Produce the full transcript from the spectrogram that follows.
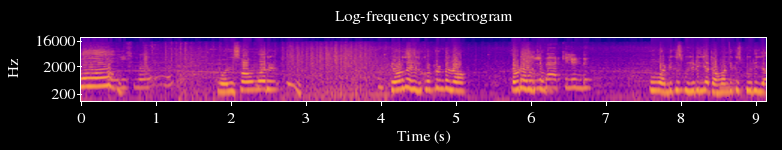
ഓ, ഓ. പോലീസ് മാമന്മാര് എവിടെ ഹെലികോപ്റ്റർ ഉണ്ടല്ലോ? എവിടെ ഹെലികോപ്റ്റർ ഓ വണ്ടിക്ക് സ്പീഡില്ല കേട്ടോ വണ്ടിക്ക് സ്പീഡില്ല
